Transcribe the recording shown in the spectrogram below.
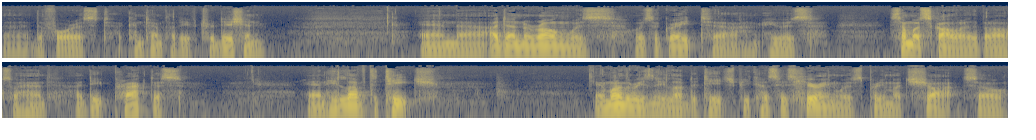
the, the forest contemplative tradition. And uh, Ajahn Narong was was a great. Uh, he was somewhat scholarly, but also had a deep practice, and he loved to teach. And one of the reasons he loved to teach because his hearing was pretty much shot. So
